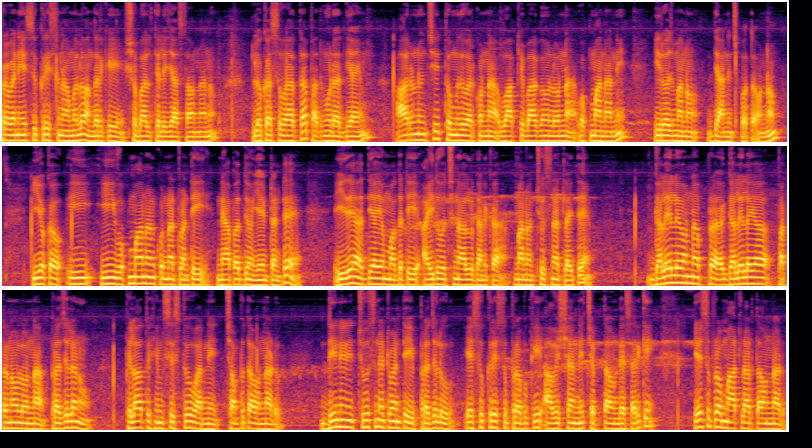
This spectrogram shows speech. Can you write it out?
ప్రవణేశుక్రీస్తు నామలో అందరికీ శుభాలు తెలియజేస్తా ఉన్నాను. లుకసు వార్త పదమూడు అధ్యాయం ఆరు నుంచి తొమ్మిది వరకు ఉన్న వాక్య భాగంలో ఉన్న ఉపమానాన్ని ఈరోజు మనం ధ్యానించిపోతూ ఉన్నాం. ఈ యొక్క ఈ ఈ ఉపమానానికి ఉన్నటువంటి నేపథ్యం ఏంటంటే ఇదే అధ్యాయం మొదటి ఐదు వచనాలు కనుక మనం చూసినట్లయితే గలేలో ఉన్న ప్ర గలేలయ పట్టణంలో ఉన్న ప్రజలను పిలాతు హింసిస్తూ వారిని చంపుతూ ఉన్నాడు. దీనిని చూసినటువంటి ప్రజలు యేసుక్రీస్తు ప్రభుకి ఆ విషయాన్ని చెప్తా ఉండేసరికి యేసుప్రభు మాట్లాడుతూ ఉన్నాడు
